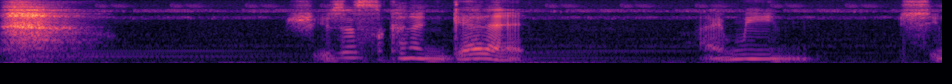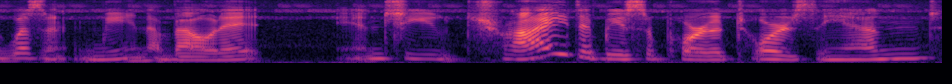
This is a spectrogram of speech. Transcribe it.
she just couldn't get it. I mean, she wasn't mean about it, and she tried to be supportive towards the end.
